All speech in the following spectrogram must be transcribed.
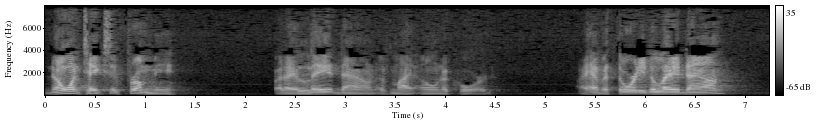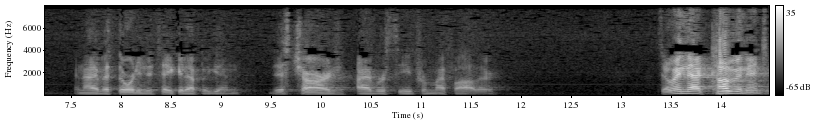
No one takes it from me, but I lay it down of my own accord. I have authority to lay it down, and I have authority to take it up again. This charge I have received from my Father. So, in that covenant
